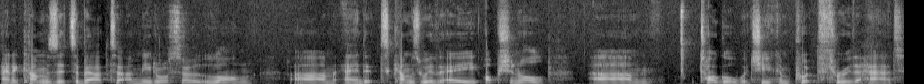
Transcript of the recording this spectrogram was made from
and it comes, it's about a meter or so long um, and it comes with a optional um, toggle which you can put through the hat.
